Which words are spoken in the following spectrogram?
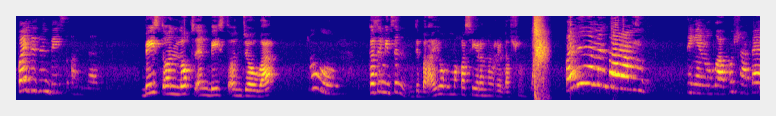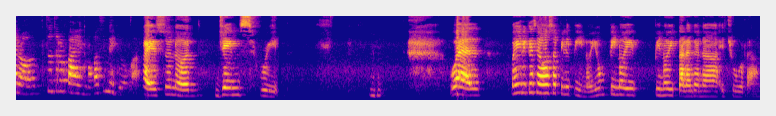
Pwede din based on that. Based on looks and based on jowa? Oo. Kasi minsan, di ba, ayoko makasira ng relasyon. Pwede naman parang tingin mo gwapo siya, pero tutropahin mo kasi may jowa. Okay, sunod, James Reid. well, mahilig kasi ako sa Pilipino, yung Pinoy, Pinoy talaga na itsura.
